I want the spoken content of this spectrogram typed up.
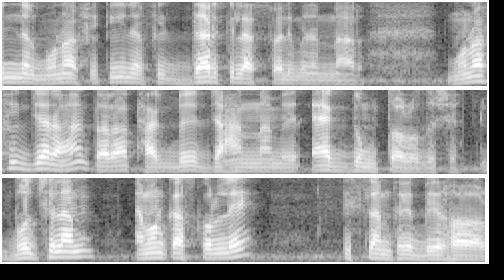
ইন্নাল মোনাফিকিনা ফিদ্দার কিলাস ফালিমিনান্নার মোনাফিক যারা, তারা থাকবে জাহান্নামের একদম তলদেশে। বলছিলাম, এমন কাজ করলে ইসলাম থেকে বের হওয়ার,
